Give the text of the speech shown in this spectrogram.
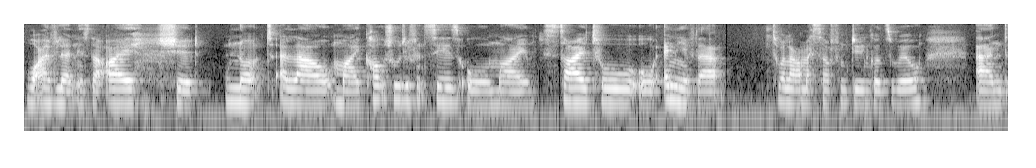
what I've learned is that I should not allow my cultural differences or my societal or any of that to allow myself from doing God's will. And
